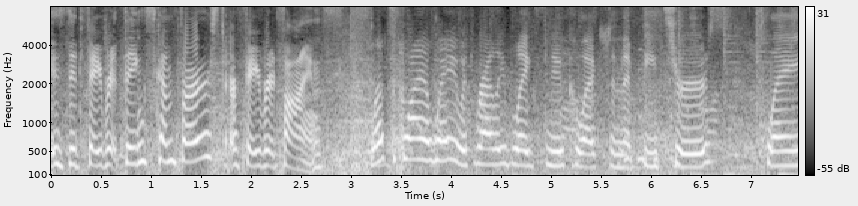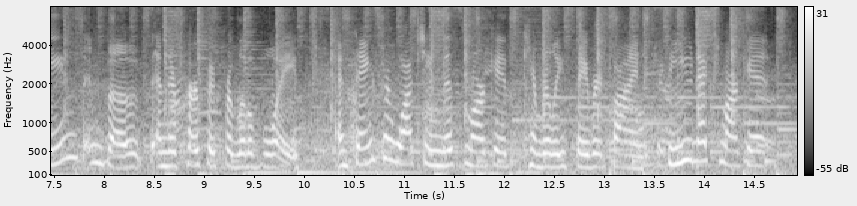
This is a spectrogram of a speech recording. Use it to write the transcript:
is did favorite things come first or favorite finds? Let's fly away with Riley Blake's new collection that features planes and boats and they're perfect for little boys. And thanks for watching this market's Kimberly's Favorite Find. See you next market.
